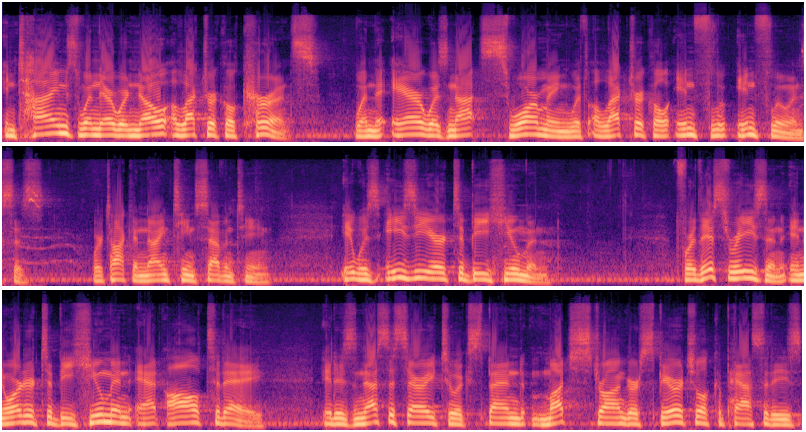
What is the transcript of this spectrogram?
In times when there were no electrical currents, when the air was not swarming with electrical influ- influences, we're talking 1917, it was easier to be human for this reason, in order to be human at all today, it is necessary to expend much stronger spiritual capacities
